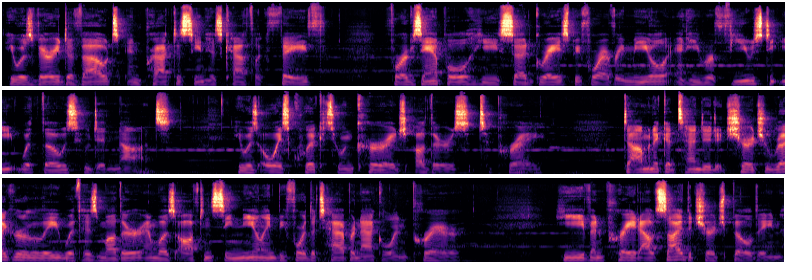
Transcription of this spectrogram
He was very devout in practicing his Catholic faith. For example, he said grace before every meal and he refused to eat with those who did not. He was always quick to encourage others to pray. Dominic attended church regularly with his mother and was often seen kneeling before the tabernacle in prayer. He even prayed outside the church building.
